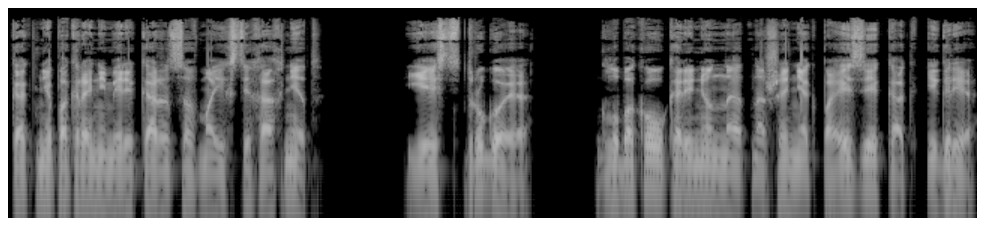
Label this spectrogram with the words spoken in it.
как мне, по крайней мере, кажется, в моих стихах нет. Есть другое, глубоко укорененное отношение к поэзии как игре.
